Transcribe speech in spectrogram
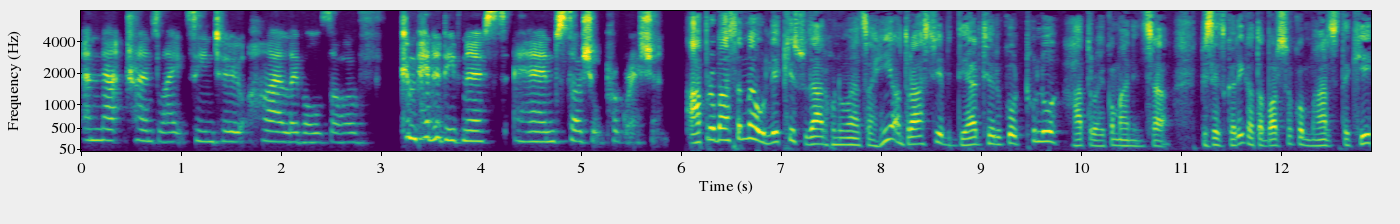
and that translates into higher levels of competitiveness and social progression. आप्रवासनमा उल्लेख्य सुधार हुनुमा चाहिँ अन्तर्राष्ट्रिय विद्यार्थीहरूको ठूलो हात रहेको मानिन्छ। विशेष गरी गत वर्षको मार्चदेखि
